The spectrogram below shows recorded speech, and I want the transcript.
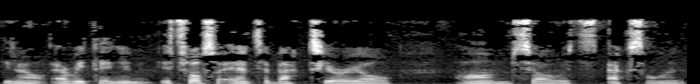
you know, everything. And it's also antibacterial, um, so it's excellent.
